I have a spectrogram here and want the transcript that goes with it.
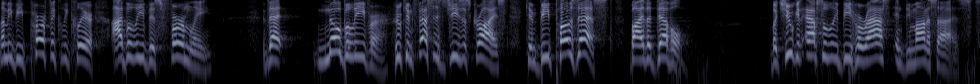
Let me be perfectly clear. I believe this firmly that no believer who confesses Jesus Christ can be possessed by the devil. but you can absolutely be harassed and demonicized.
